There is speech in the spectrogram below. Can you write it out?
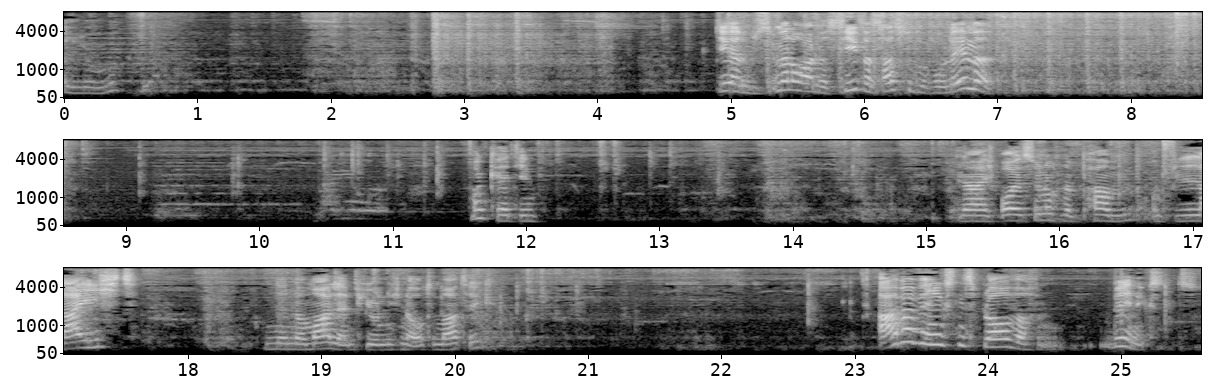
Hallo? Digga, du bist immer noch aggressiv. Was hast du für Probleme? Kennt ihn. Na, ich brauche jetzt nur noch eine Pam und vielleicht eine normale MP und nicht eine Automatik. Aber wenigstens blaue Waffen. Wenigstens.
